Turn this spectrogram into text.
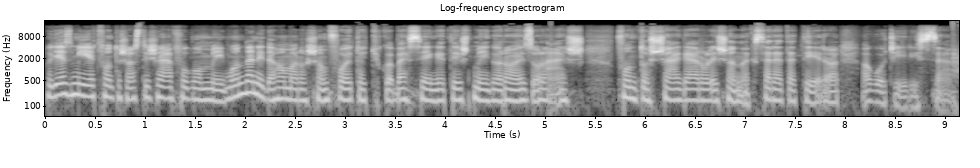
Hogy ez miért fontos, azt is el fogom még mondani, de hamarosan folytatjuk a beszélgetést még a rajzolás fontosságáról és annak szeretetéről Agócs Irisszel.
